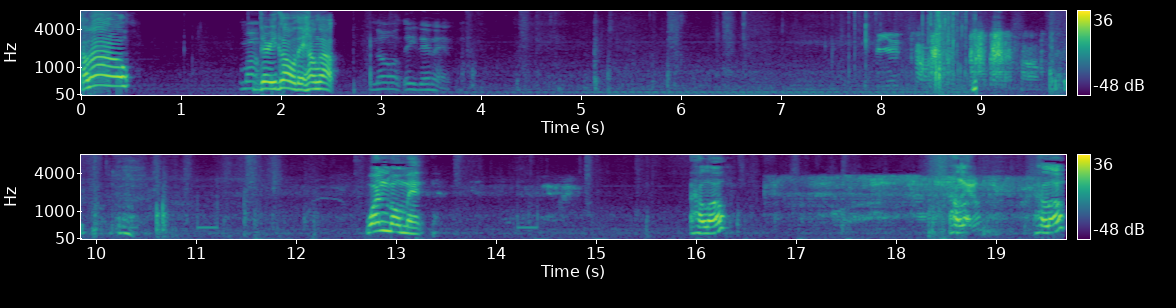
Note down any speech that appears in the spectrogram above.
Hello? Mom, There you go. They hung up. no, they didn't. One moment. Hello? Hello? Hello?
